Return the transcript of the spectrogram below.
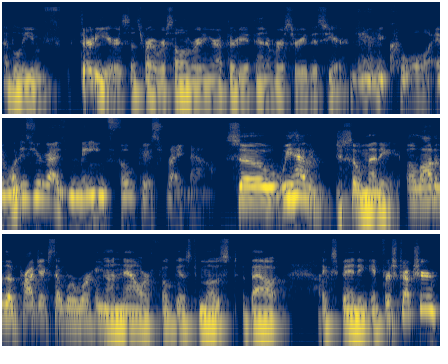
I believe, 30 years. That's right. We're celebrating our 30th anniversary this year. Very cool. And what is your guys' main focus right now? So we have so many. A lot of the projects that we're working on now are focused most about expanding infrastructure.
